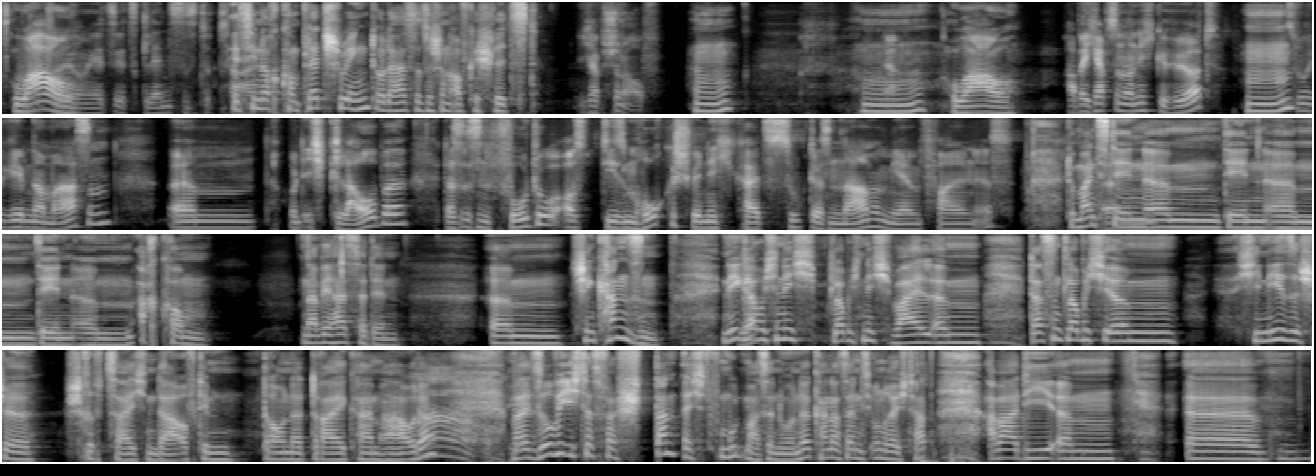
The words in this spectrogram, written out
Wow. Entschuldigung, jetzt, jetzt glänzt es total. Ist sie noch komplett schrinkt oder hast du sie schon aufgeschlitzt? Ich habe schon auf. Wow. Aber ich habe sie noch nicht gehört, Mhm. zugegebenermaßen. Ähm, und ich glaube, das ist ein Foto aus diesem Hochgeschwindigkeitszug, dessen Name mir empfallen ist. Du meinst den, ähm, den, ähm, den, ähm, ach komm. Na, wie heißt er denn? Ähm, Shinkansen. Nee, glaube ich nicht. Glaube ich nicht, weil ähm, das sind, glaube ich, ähm, chinesische Schriftzeichen da auf dem 303 kmh, oder? Ah, Weil so wie ich das verstanden, ich mutmaße nur, ne, kann das sein, dass ich Unrecht habe, aber die, ähm, äh,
